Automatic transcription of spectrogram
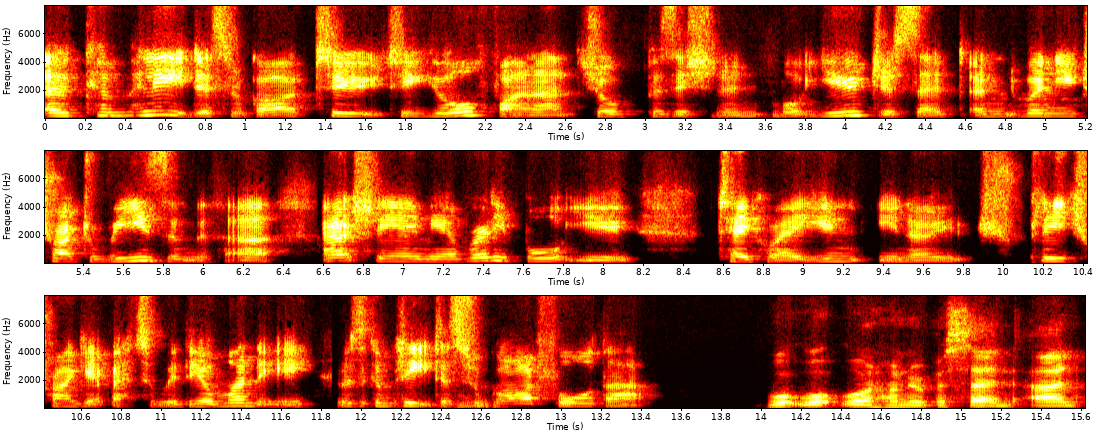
a complete disregard to to your financial position and what you just said. And when you tried to reason with her actually amy i've already bought you takeaway. You you know please try and get better with your money. It was a complete mm. disregard for that. What what 100% and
